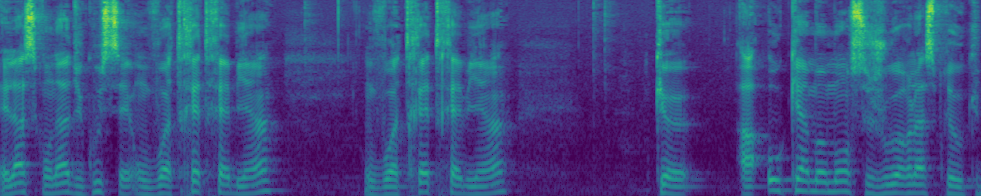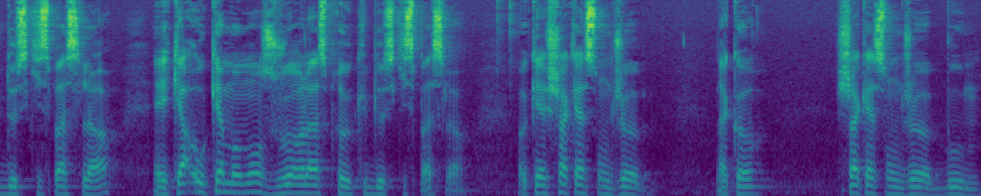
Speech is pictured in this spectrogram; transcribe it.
Et là, ce qu'on a du coup, c'est on voit très très bien, on voit très très bien que à aucun moment ce joueur-là se préoccupe de ce qui se passe là, et qu'à aucun moment ce joueur-là se préoccupe de ce qui se passe là. Ok, chacun son job. D'accord? Chacun son job. Boum.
